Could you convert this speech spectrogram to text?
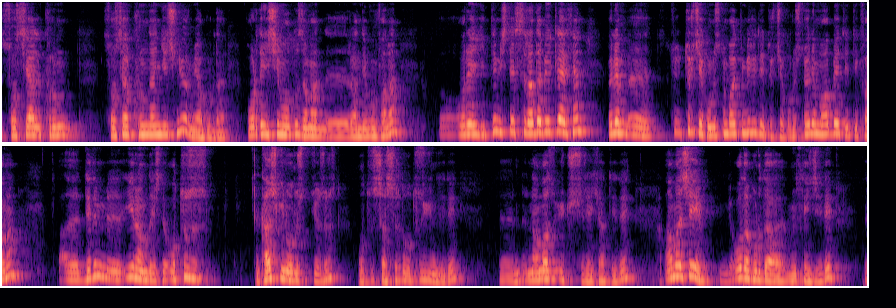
sosyal kurum sosyal kurumdan geçiniyorum ya burada. Orada işim olduğu zaman e, randevum falan oraya gittim işte sırada beklerken öyle e, Tü- Türkçe konuştum. Baktım biri de Türkçe konuştu. Öyle muhabbet ettik falan. E, dedim e, İran'da işte 30 kaç gün oruç tutuyorsunuz? 30 şaşırdı 30 gün dedi. E, namaz 3 rekat dedi. Ama şey o da burada mülteciydi. E,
